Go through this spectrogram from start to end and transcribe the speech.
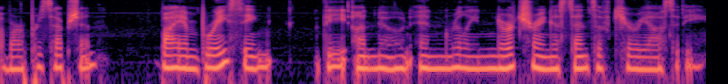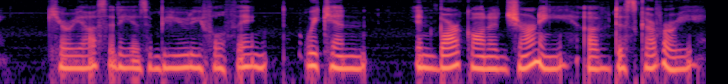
of our perception. By embracing the unknown and really nurturing a sense of curiosity. Curiosity is a beautiful thing. We can embark on a journey of discovery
